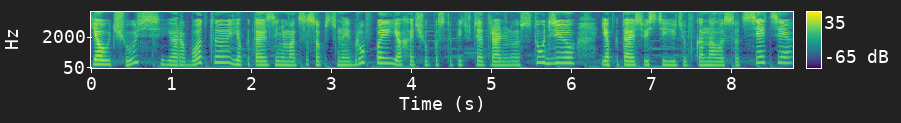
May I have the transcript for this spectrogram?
Я учусь, я работаю, я пытаюсь заниматься собственной группой, я хочу поступить в театральную студию, я пытаюсь вести YouTube-каналы, соцсети,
